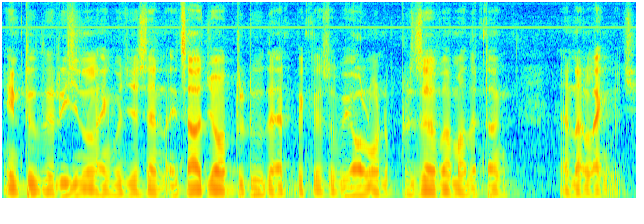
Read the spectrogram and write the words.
into the regional languages. And it's our job to do that because we all want to preserve our mother tongue and our language.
